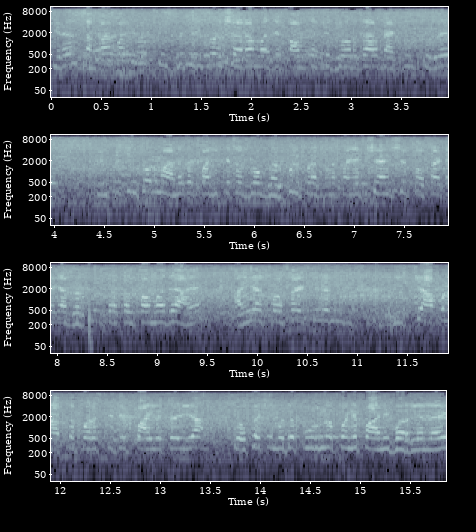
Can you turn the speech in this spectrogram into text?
किरण सकाळपासून पिंपरी चिंचवड शहरामध्ये पावसाची जोरदार बॅटिंग सुरू आहे. पिंपरी चिंचवड महानगरपालिकेचा जो घरकुल प्रकल्प आहे एकशे ऐंशी सोसायट्या या घरकुल प्रकल्पामध्ये आहे. आणि या सोसायटीची आपण आत्ता परिस्थिती पाहिलं तर या सोसायटीमध्ये पूर्णपणे पाणी भरलेलं आहे.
